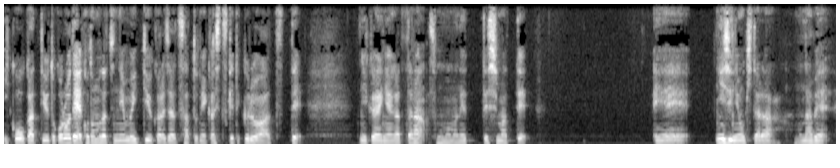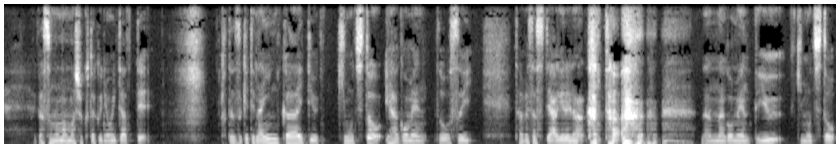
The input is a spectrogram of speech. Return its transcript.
行こうかっていうところで、子供たち眠いって言うから、じゃあ、さっと寝かしつけてくるわ、つって、2階に上がったら、そのまま寝てしまって、えー、2時に起きたら、もう鍋がそのまま食卓に置いてあって、片付けてないんかいっていう気持ちと、いや、ごめん、雑炊食べさせてあげれなかった。旦那ごめんっていう気持ちと、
